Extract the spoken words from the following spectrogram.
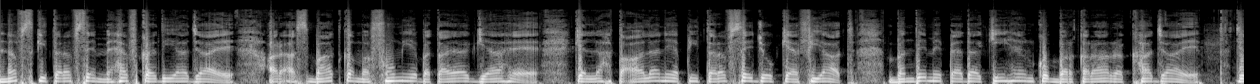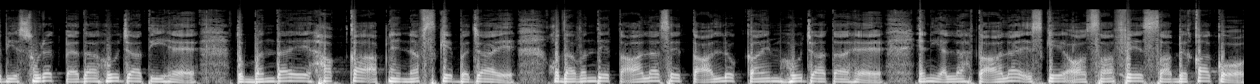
نفس کی طرف سے محو کر دیا جائے اور اسبات کا مفہوم یہ بتایا گیا ہے کہ اللہ تعالی نے اپنی طرف سے جو کیفیات بندے میں پیدا کی ہیں ان کو برقرار رکھا جائے۔ جب یہ صورت پیدا ہو جاتی ہے تو بندہ حق کا اپنے نفس کے بجائے خدا وند تعلیٰ سے تعلق قائم ہو جاتا ہے۔ یعنی اللہ تعالیٰ اس کے اوصاف سابقہ کو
